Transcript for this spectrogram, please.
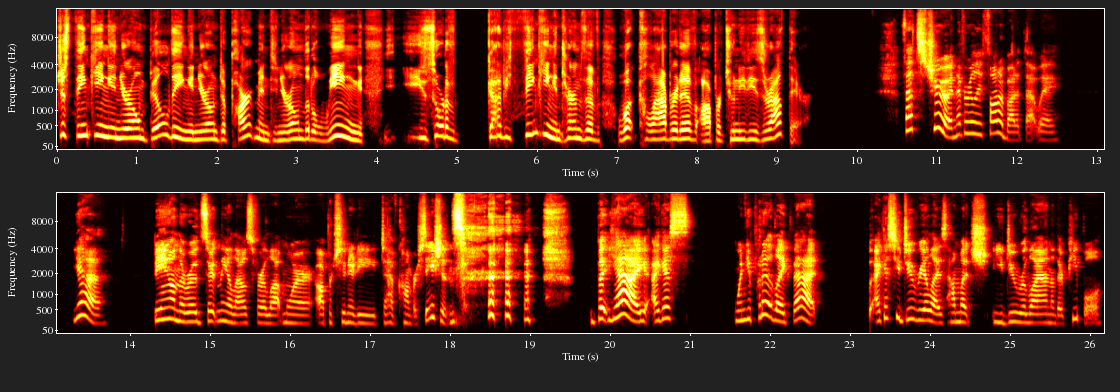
just thinking in your own building in your own department in your own little wing. You, sort of got to be thinking in terms of what collaborative opportunities are out there. That's true i never really thought about it that way. Yeah being on the road certainly allows for a lot more opportunity to have conversations. But yeah, I, I guess when you put it like that, I guess you do realize how much you do rely on other people.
